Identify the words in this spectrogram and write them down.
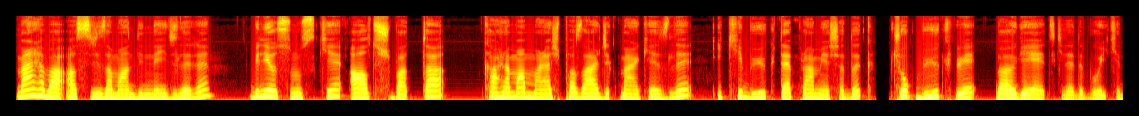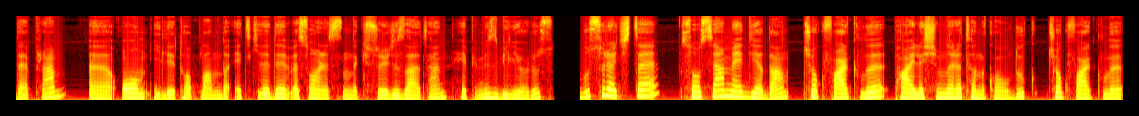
Merhaba Asri Zaman dinleyicileri. Biliyorsunuz ki 6 Şubat'ta Kahramanmaraş Pazarcık merkezli iki büyük deprem yaşadık. Çok büyük bir bölgeye etkiledi bu iki deprem. Ee, 10 ili toplamda etkiledi ve sonrasındaki süreci zaten hepimiz biliyoruz. Bu süreçte sosyal medyadan çok farklı paylaşımlara tanık olduk. Çok farklı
